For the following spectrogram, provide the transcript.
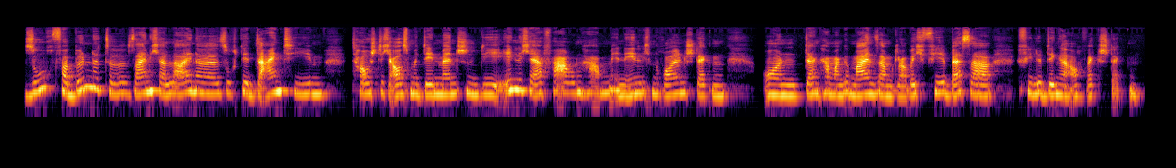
such Verbündete, sei nicht alleine, such dir dein Team, tausch dich aus mit den Menschen, die ähnliche Erfahrungen haben, in ähnlichen Rollen stecken. Und dann kann man gemeinsam, glaube ich, viel besser viele Dinge auch wegstecken.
